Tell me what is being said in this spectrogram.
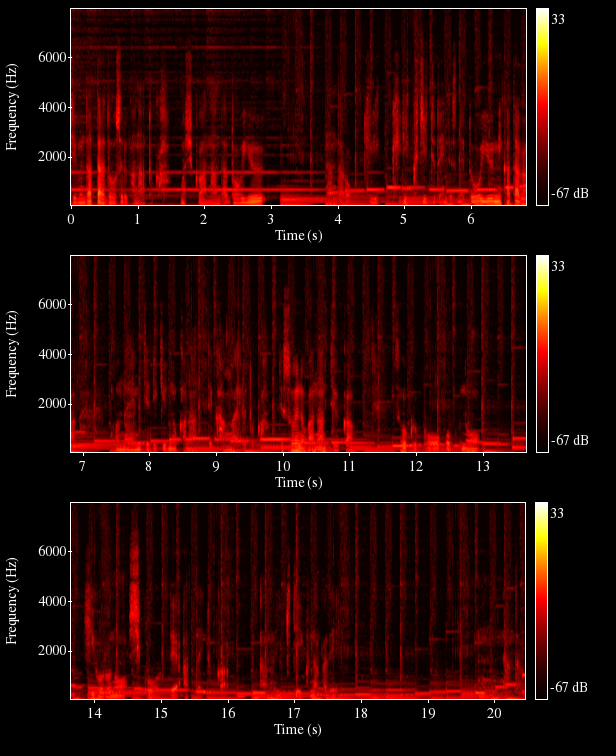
自分だったらどうするかなとか、もしくはなんだ、どういう、なんだろう、切り切り口って言ったらいいんですね、どういう見方がこの悩みでできるのかなって考えるとか、でそういうのがなんていうか、すごくこう僕の日頃の思考であったりとか、あの生きていく中で、うん、なんだろ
